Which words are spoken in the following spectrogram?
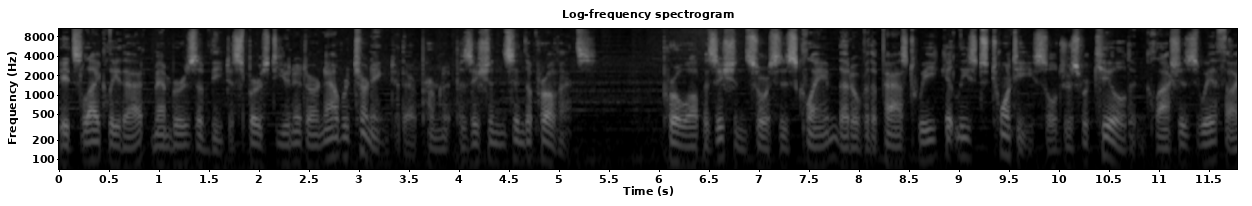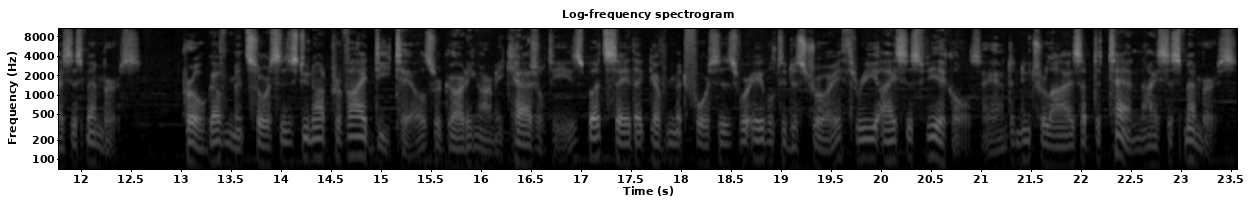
It's likely that members of the dispersed unit are now returning to their permanent positions in the province. Pro opposition sources claim that over the past week, at least 20 soldiers were killed in clashes with ISIS members. Pro government sources do not provide details regarding army casualties, but say that government forces were able to destroy three ISIS vehicles and neutralize up to 10 ISIS members.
